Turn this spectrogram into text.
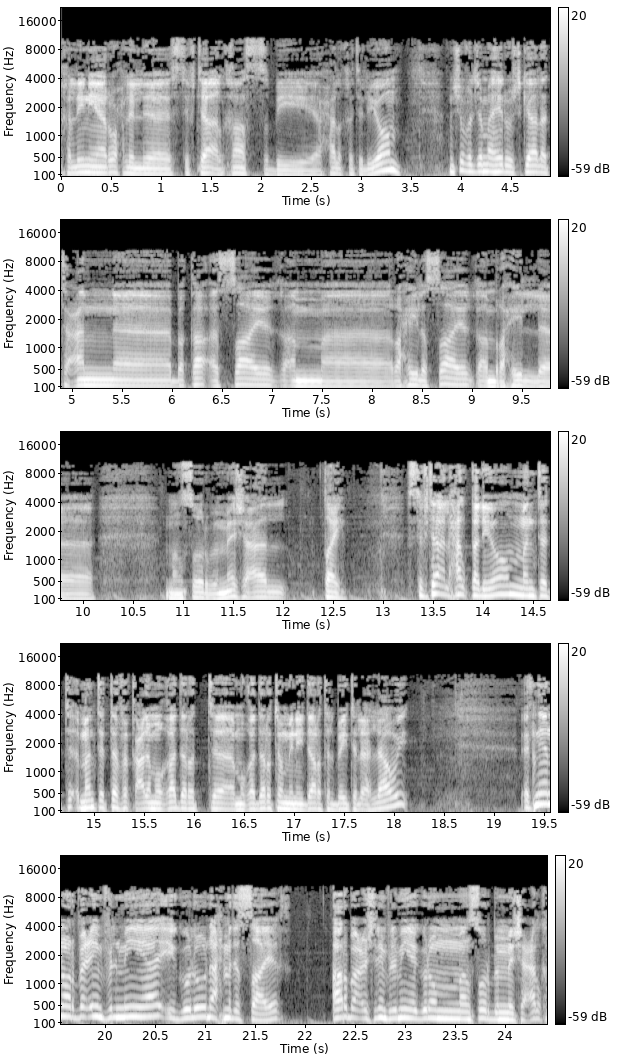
خليني أروح للاستفتاء الخاص بحلقة اليوم نشوف الجماهير وش قالت عن آه، بقاء الصايغ أم آه، رحيل الصايغ أم رحيل آه، منصور بن مشعل طيب استفتاء الحلقة اليوم من من تتفق على مغادرة مغادرته من إدارة البيت الأهلاوي؟ 42% يقولون أحمد الصايغ 24% يقولون منصور بن مشعل 25%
